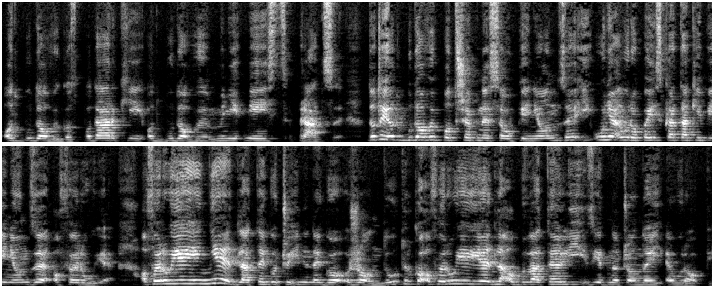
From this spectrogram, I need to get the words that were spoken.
odbudowy gospodarki, odbudowy miejsc pracy. Do tej odbudowy potrzebne są pieniądze i Unia Europejska takie pieniądze oferuje. Oferuje je nie dla tego czy innego rządu, tylko oferuje je dla obywateli Zjednoczonej Europy.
